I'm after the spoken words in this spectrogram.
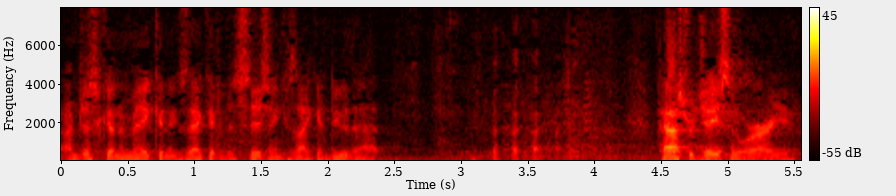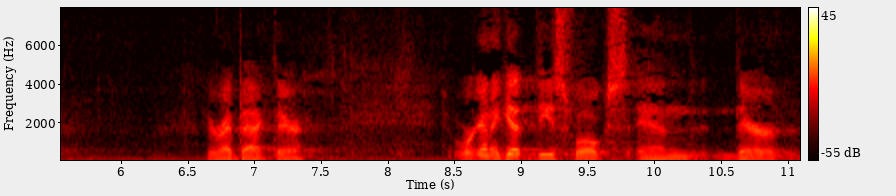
I'm just going to make an executive decision because I can do that. Pastor Jason, where are you? You're right back there. We're going to get these folks and their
